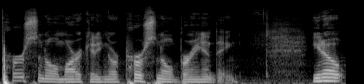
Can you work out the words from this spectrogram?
personal marketing or personal branding. You know,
